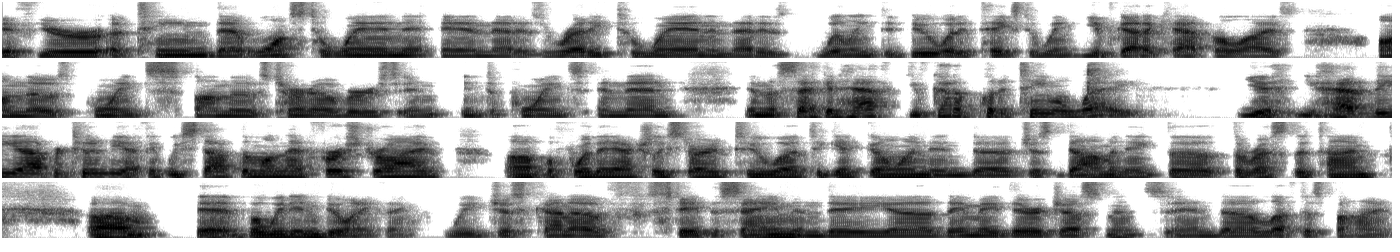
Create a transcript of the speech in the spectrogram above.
if you're a team that wants to win and that is ready to win and that is willing to do what it takes to win, you've got to capitalize on those points, on those turnovers and into points. And then in the second half, you've got to put a team away. You, you had the opportunity. I think we stopped them on that first drive uh, before they actually started to uh, to get going and uh, just dominate the the rest of the time. Um, eh, but we didn't do anything. We just kind of stayed the same, and they uh, they made their adjustments and uh, left us behind.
